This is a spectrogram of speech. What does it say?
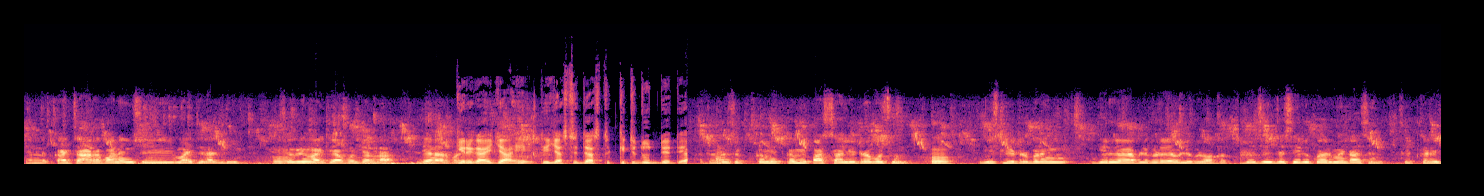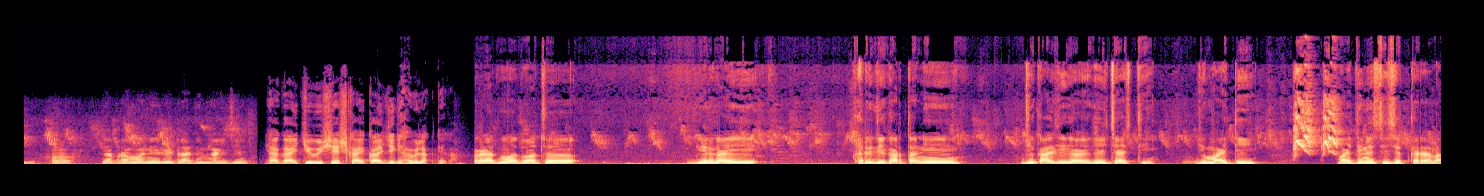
त्यांना काय चारा पाण्याविषयी माहिती लागली. सगळी माहिती आपण त्यांना देणार पाहिजे. गिरगाय जी आहे ती जास्तीत जास्त किती दूध देते? आता जसं कमीत कमी पाच सहा लिटरपासून वीस लिटर पर्यंत गिरगाय आपल्याकडे अवेलेबल होतात. ज्याची जशी रिक्वायरमेंट असेल शेतकऱ्याची. त्याप्रमाणे रेट राहतील गाईचे. ह्या गायची विशेष काय काळजी घ्यावी लागते का? सगळ्यात महत्त्वाचं गिरगाई खरेदी करताना जी काळजी घ्या घ्यायची असती जी माहिती माहिती नसती शेतकऱ्याला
